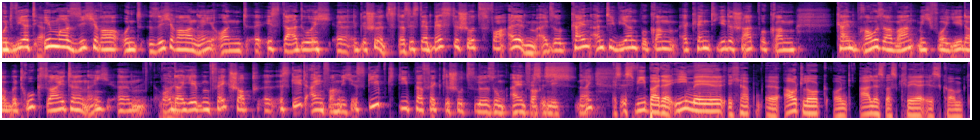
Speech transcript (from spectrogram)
und wird ja. immer sicherer und sicherer ne, und äh, ist dadurch äh, geschützt. Das ist der beste Schutz vor allem. Also kein Antivirenprogramm erkennt jedes Schadprogramm, kein Browser warnt mich vor jeder Betrugsseite nicht, ähm, oder jedem Fake-Shop. Äh, es geht einfach nicht. Es gibt die perfekte Schutzlösung einfach ist, nicht. Nicht? Es ist wie bei der E-Mail. Ich habe äh, Outlook und alles, was quer ist, kommt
